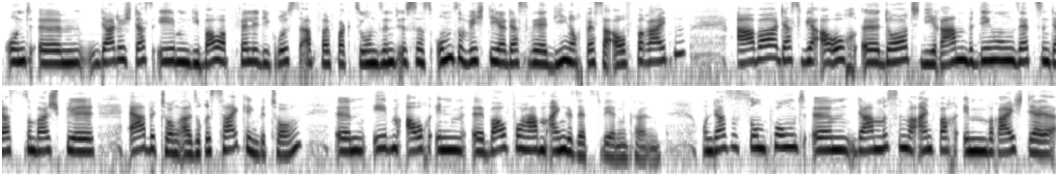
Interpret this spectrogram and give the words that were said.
Und ähm, dadurch, dass eben die Bauabfälle die größte Abfallfraktion sind, ist es umso wichtiger, dass wir die noch besser aufbereiten. Aber dass wir auch äh, dort die Rahmenbedingungen setzen, dass zum Beispiel R-Beton, also Recyclingbeton, ähm, eben auch in äh, Bauvorhaben eingesetzt werden können. Und das ist so ein Punkt, ähm, da müssen wir einfach im Bereich der,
